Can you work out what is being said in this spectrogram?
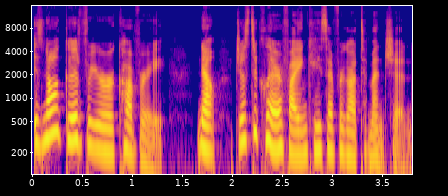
is not good for your recovery. Now, just to clarify, in case I forgot to mention,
